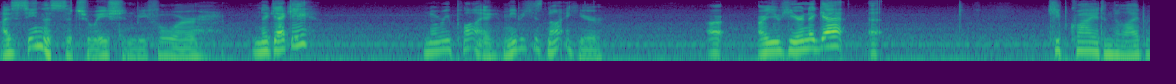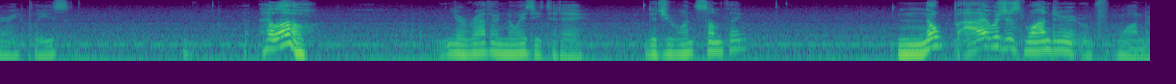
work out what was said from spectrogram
I've seen this situation before. Nageki? No reply. Maybe he's not here. Are, are you here, Naget? Uh, keep quiet in the library, please. Hello. You're rather noisy today. Did you want something? Nope, I was just wondering. Wander.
